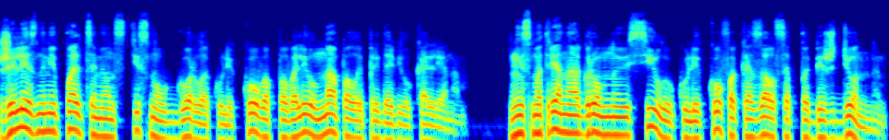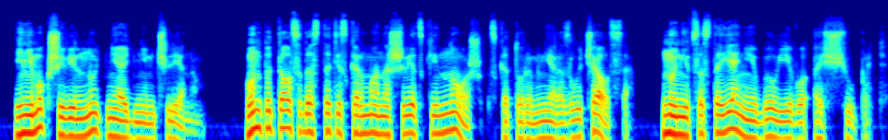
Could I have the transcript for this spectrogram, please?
Железными пальцами он стиснул горло Куликова, повалил на пол и придавил коленом. Несмотря на огромную силу, Куликов оказался побежденным и не мог шевельнуть ни одним членом. Он пытался достать из кармана шведский нож, с которым не разлучался, но не в состоянии был его ощупать.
